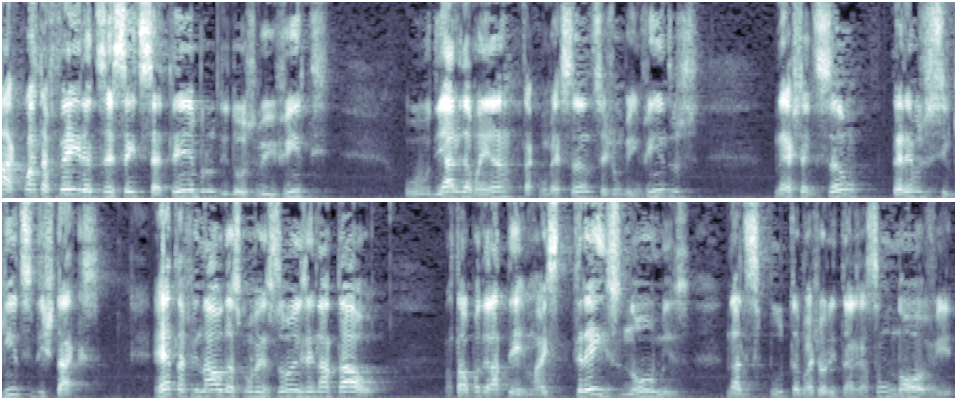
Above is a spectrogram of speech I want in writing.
Olá, quarta-feira, 16 de setembro de 2020. O Diário da Manhã está começando, sejam bem-vindos. Nesta edição, teremos os seguintes destaques: reta final das convenções em Natal. Natal poderá ter mais três nomes na disputa majoritária, já são nove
